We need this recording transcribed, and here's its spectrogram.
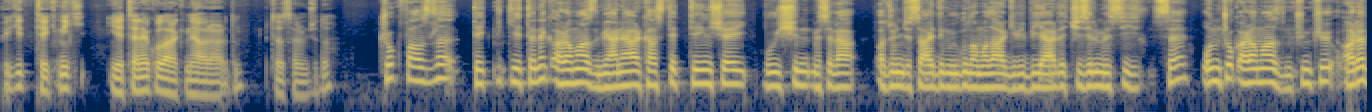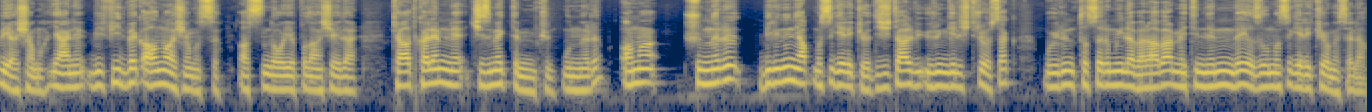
Peki teknik yetenek olarak ne arardın bir tasarımcıda? Çok fazla teknik yetenek aramazdım. Yani her kastettiğin şey bu işin mesela az önce saydığım uygulamalar gibi bir yerde çizilmesi ise onu çok aramazdım. Çünkü ara bir aşama yani bir feedback alma aşaması aslında o yapılan şeyler. Kağıt kalemle çizmek de mümkün bunları ama şunları birinin yapması gerekiyor. Dijital bir ürün geliştiriyorsak bu ürün tasarımıyla beraber metinlerinin de yazılması gerekiyor mesela.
